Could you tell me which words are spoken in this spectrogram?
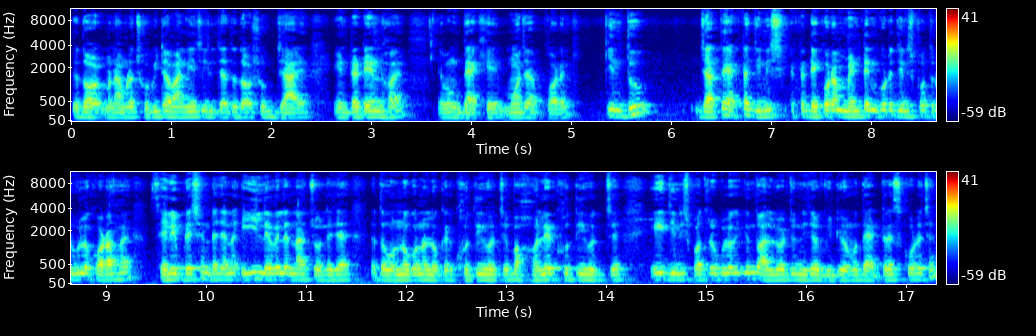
যে মানে আমরা ছবিটা বানিয়েছি যাতে দর্শক যায় এন্টারটেন্ড হয় এবং দেখে। মজা করে। কিন্তু যাতে একটা জিনিস, একটা ডেকোরাম মেনটেন করে জিনিসপত্রগুলো করা হয় সেলিব্রেশনটা যেন এই লেভেলে না চলে যায়, যাতে অন্য কোনো লোকের ক্ষতি হচ্ছে বা হলের ক্ষতি হচ্ছে। এই জিনিসপত্রগুলোকে কিন্তু আল্লু অর্জুন নিজের ভিডিওর মধ্যে অ্যাড্রেস করেছেন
